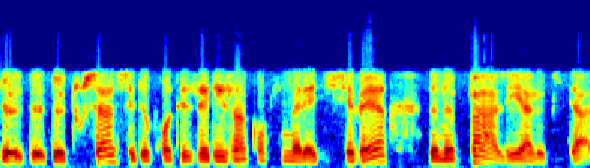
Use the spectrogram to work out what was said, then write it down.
de, de, de tout ça, c'est de protéger les gens contre une maladie sévère, de ne pas aller à l'hôpital.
